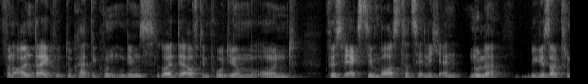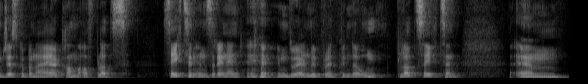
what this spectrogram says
von allen drei Ducati-Kundenteams Leute auf dem Podium und fürs Werksteam war es tatsächlich ein Nuller. Wie gesagt, Francesco Banaya kam auf Platz 16 ins Rennen im Duell mit Brad Binder um Platz 16. Ähm,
